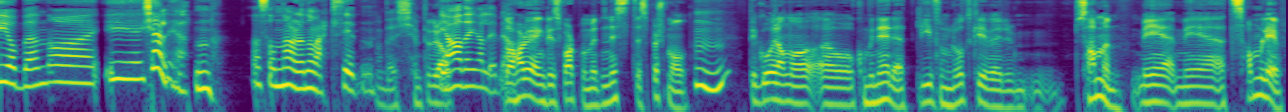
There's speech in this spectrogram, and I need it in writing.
i jobben og i kjærligheten. Og sånn har det nå vært siden. Det er kjempebra. Ja, det er veldig bra. Da har du egentlig svart på mitt neste spørsmål. Mm. Det går an å, å kombinere et liv som låtskriver sammen med, med et samliv.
